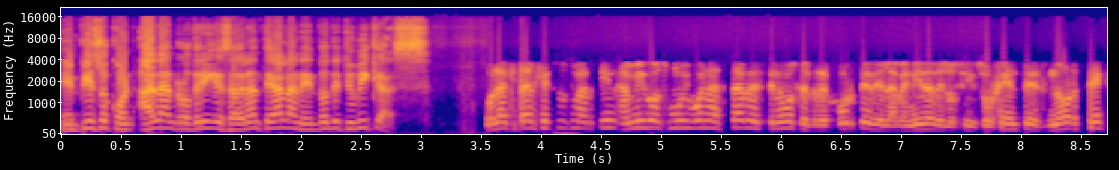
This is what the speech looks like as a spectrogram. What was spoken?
Empiezo con Alan Rodríguez. Adelante, Alan, ¿en dónde te ubicas? Hola, ¿qué tal Jesús Martín? Amigos, muy buenas tardes. Tenemos el reporte de la Avenida de los Insurgentes Norte.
